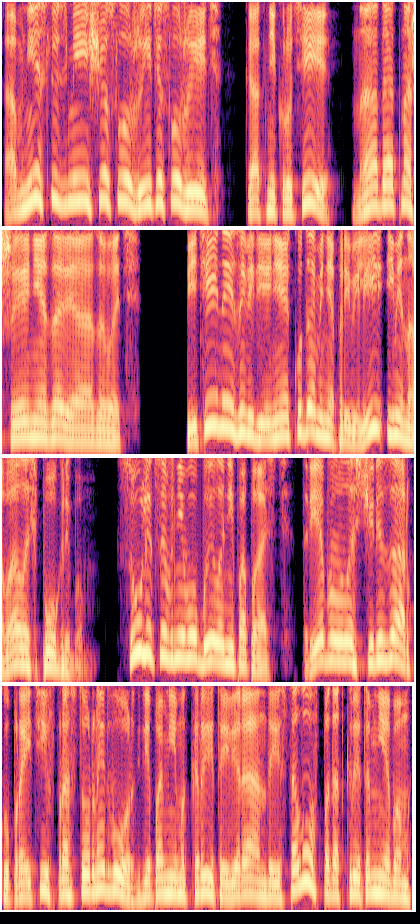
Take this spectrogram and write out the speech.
А мне с людьми еще служить и служить. Как ни крути, надо отношения завязывать. Питейное заведение, куда меня привели, именовалось погребом. С улицы в него было не попасть. Требовалось через арку пройти в просторный двор, где помимо крытой веранды и столов под открытым небом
